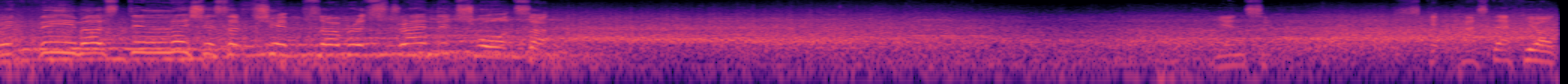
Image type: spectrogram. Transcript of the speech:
with the most delicious of chips over a stranded Schwarzer. Jensen. Skip past Ehiogu.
